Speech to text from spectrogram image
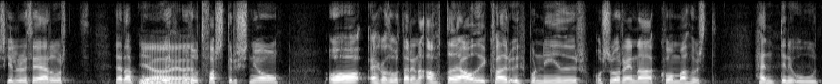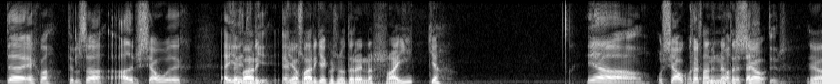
skilur þú þegar þú ert, þegar það er Já, búið já, og já. þú ert fastur í snjó og eitthvað, þú ert að reyna að átta þig á því hvað er upp og niður og svo reyna að koma, þú veist hendinni út eða eitthvað til þess að aðri sjáu þig ég En veit ekki já, var ekki eitthvað svona að reyna að hrækja? Já, og sjá Og hvert átti að sjá- dettur. Já,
